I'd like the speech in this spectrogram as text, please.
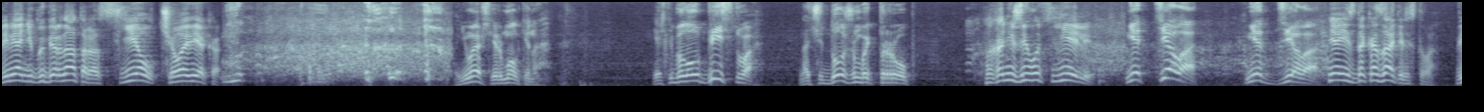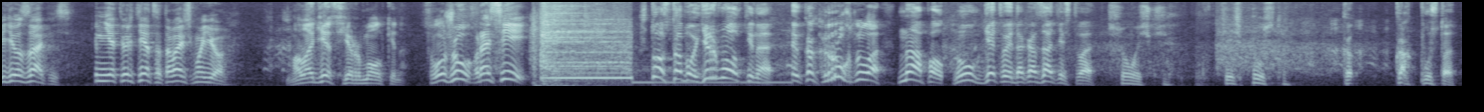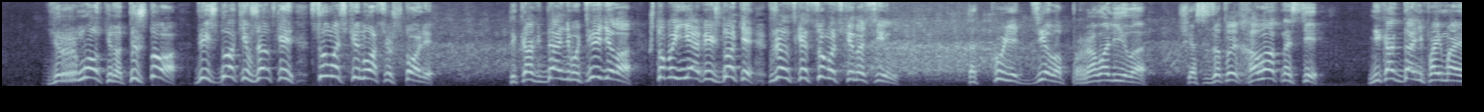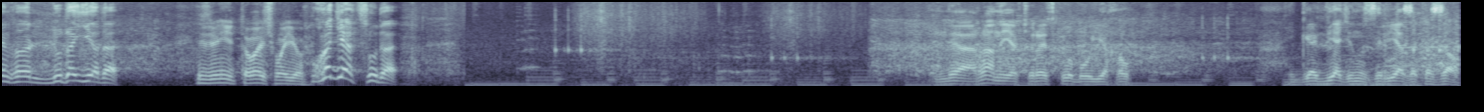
Племянник губернатора съел человека. Понимаешь, Ермолкина, если было убийство, значит должен быть труп. Как они же его съели? Нет тела, нет дела. У меня есть доказательства. Видеозапись. Им не отвертеться, товарищ майор. Молодец, Ермолкина. Служу России! Что с тобой, Ермолкина? Как рухнула на пол. Ну, где твои доказательства? Сумочки. Здесь пусто. Как, как пусто? Ермолкина, ты что, вещдоки в женской сумочке носишь, что ли? Ты когда-нибудь видела, чтобы я вещдоки в женской сумочке носил? Такое дело провалило. Сейчас из-за твоей халатности никогда не поймаем этого людоеда. Извините, товарищ майор. Уходи отсюда! Да, рано я вчера из клуба уехал. И говядину зря заказал.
